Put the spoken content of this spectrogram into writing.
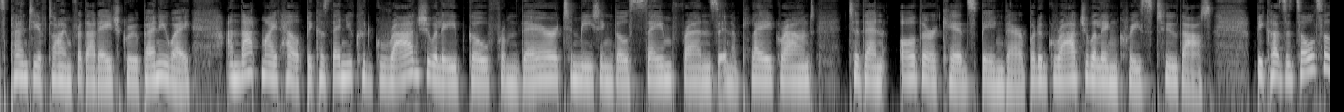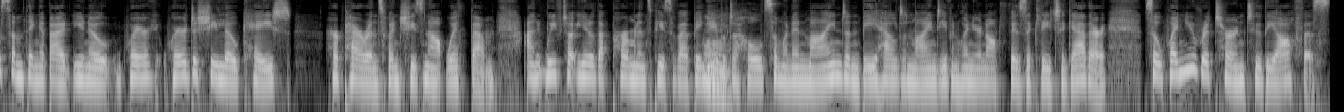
it's plenty of time for that age group anyway. And that might help because then you could gradually go from there to meeting those same friends in a playground to then other kids being there, but a gradual increase to that. Because it's also something about, you know, where where does she locate her parents when she's not with them. And we've talked, you know, that permanence piece about being mm. able to hold someone in mind and be held in mind even when you're not physically together. So when you return to the office,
